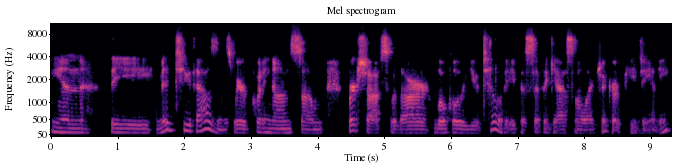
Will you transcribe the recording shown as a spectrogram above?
in the mid 2000s, we were putting on some workshops with our local utility, Pacific Gas and Electric or PG&E.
